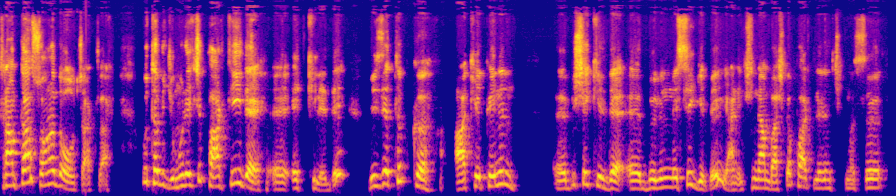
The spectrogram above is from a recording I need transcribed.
Trump'tan sonra da olacaklar. Bu tabii Cumhuriyetçi Parti'yi de e, etkiledi. Bizde tıpkı AKP'nin bir şekilde bölünmesi gibi yani içinden başka partilerin çıkması,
